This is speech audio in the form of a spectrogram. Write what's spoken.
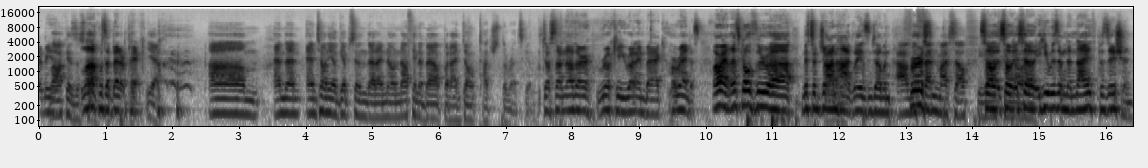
I mean, Lock is a Luck star. was a better pick. Yeah. um, and then Antonio Gibson that I know nothing about, but I don't touch the Redskins. Just another rookie running back, horrendous. All right, let's go through uh, Mr. John Hawk, ladies and gentlemen. I'll First, defend myself. You so guys so can go so ahead. he was in the ninth position.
